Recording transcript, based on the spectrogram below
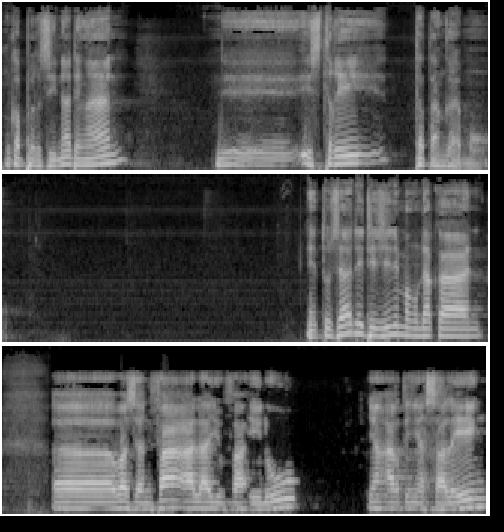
Engkau berzina dengan istri tetanggamu. Itu zani di sini menggunakan uh, wazan fa'ala yufa'ilu yang artinya saling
